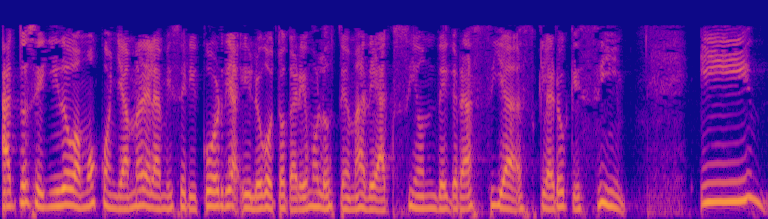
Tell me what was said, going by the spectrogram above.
acto seguido vamos con llama de la misericordia y luego tocaremos los temas de acción de gracias, claro que sí. Y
